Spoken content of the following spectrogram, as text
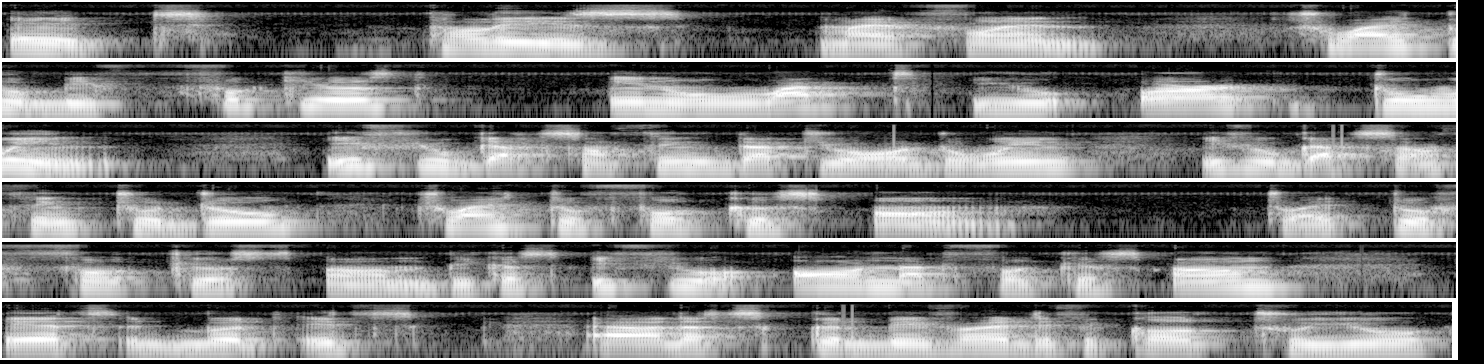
it. Please, my friend, try to be focused in what you are doing. If you got something that you are doing, if you got something to do, try to focus on try to focus on because if you are not focused on it but it's uh, that could be very difficult to you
